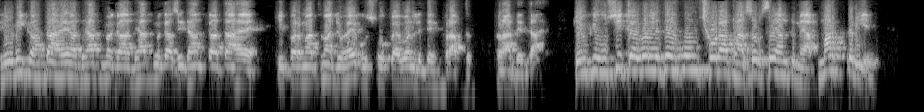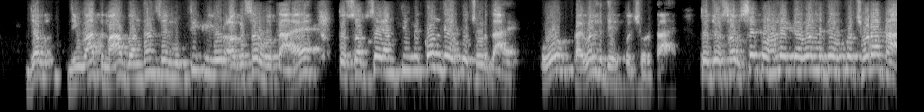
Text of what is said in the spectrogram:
थ्योरी कहता है, अध्यात्म का अध्यात्म का सिद्धांत कहता है कि परमात्मा जो है, उसको कैवल्य देह प्राप्त करा देता है। क्योंकि उसी कैवल्य देह को छोड़ा था, सबसे अंत में। आप मार्क करिए। जब जीवात्मा बंधन से मुक्ति की ओर अग्रसर होता है तो सबसे अंतिम में कौन देह को छोड़ता है? वो कैवल्य देह को छोड़ता है। तो जो सबसे पहले कैवल्य देह को छोड़ा था,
